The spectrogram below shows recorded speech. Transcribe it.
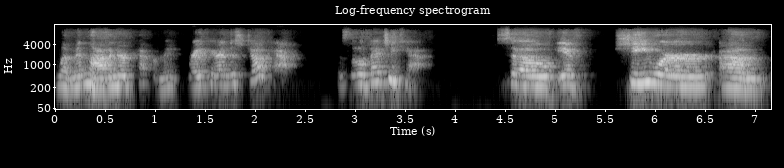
lemon, lavender, peppermint right here in this gel cap, this little veggie cap. So if she were um,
